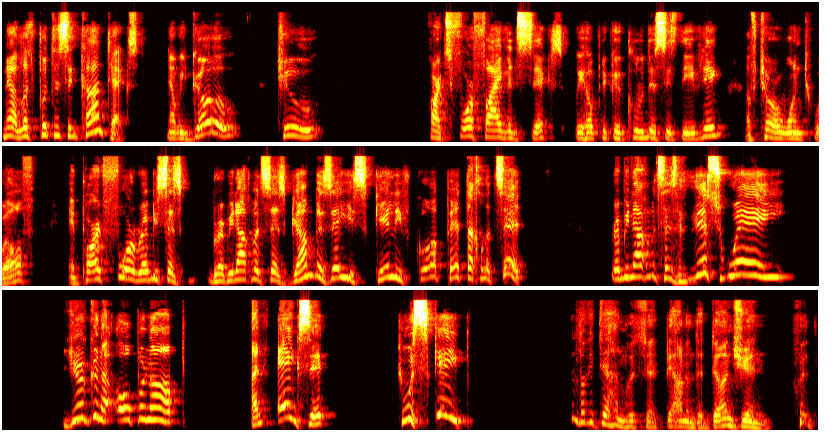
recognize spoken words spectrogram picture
Now let's put this in context. Now we go to parts four, five, and six. We hope to conclude this this evening of Torah 112. In part four, Rabbi says, Rabbi Nachman says, Gam petach. Rabbi Nachman says, this way, you're going to open up an exit to escape. Look at down with the, down in the dungeon with,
